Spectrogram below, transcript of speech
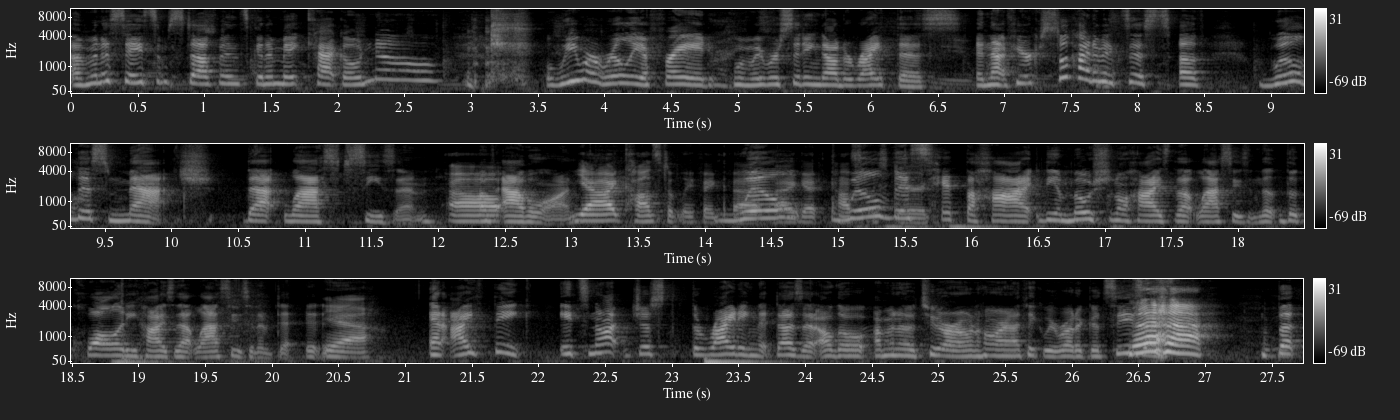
I'm gonna say some stuff and it's gonna make Kat go no. we were really afraid when we were sitting down to write this, and that fear still kind of exists of will this match that last season Oh, of Avalon? yeah, I constantly think that. Will I get constantly will scared. this hit the high, the emotional highs of that last season, the, the quality highs of that last season of De- Yeah. And I think it's not just the writing that does it. Although I'm gonna toot our own horn, I think we wrote a good season. but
